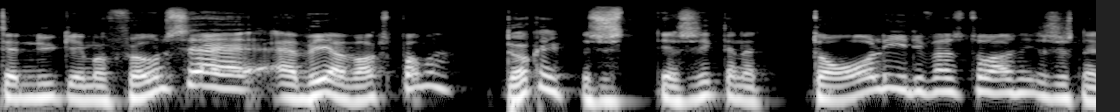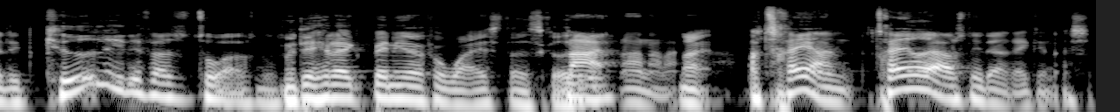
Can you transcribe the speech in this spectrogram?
den nye Game of Thrones-serie er ved at vokse på mig. Det er okay. Jeg synes, jeg synes ikke, den er dårlig i de første to afsnit. Jeg synes, den er lidt kedelig i de første to afsnit. Men det er heller ikke Benioff og Weiss, der har skrevet Nej, det? nej, nej, nej. Nej. Og tredje, tredje afsnit er rigtig nice.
